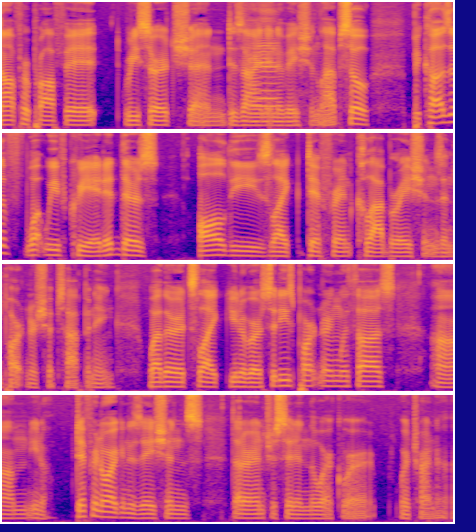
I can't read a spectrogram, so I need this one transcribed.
not-for-profit research and design Yeah. innovation lab. So, because of what we've created, there's all these like different collaborations and partnerships happening. Whether it's like universities partnering with us, um, you know, different organizations that are interested in the work we're we're trying to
